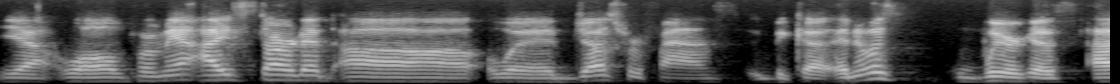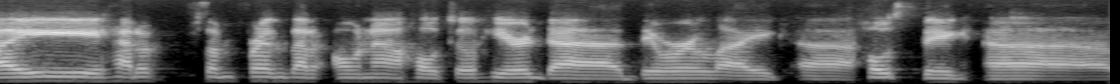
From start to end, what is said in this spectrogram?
Yeah, well, for me, I started uh with JustFor.Fans because, and it was weird because I had a, some friends that own a hotel here that they were like uh, hosting a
